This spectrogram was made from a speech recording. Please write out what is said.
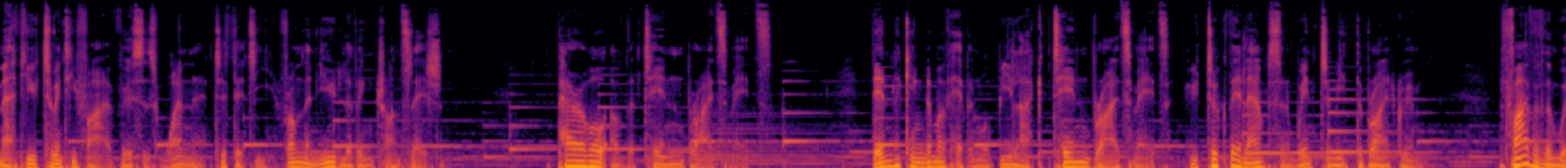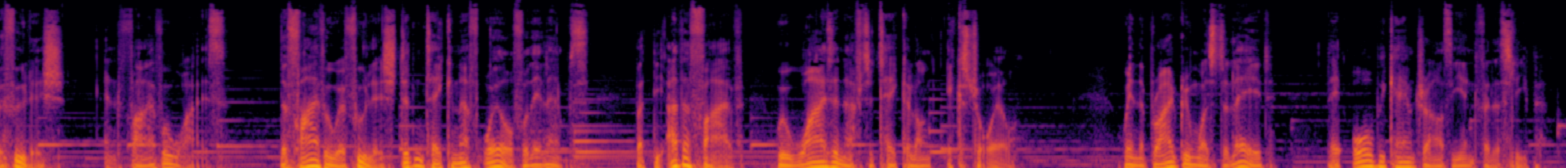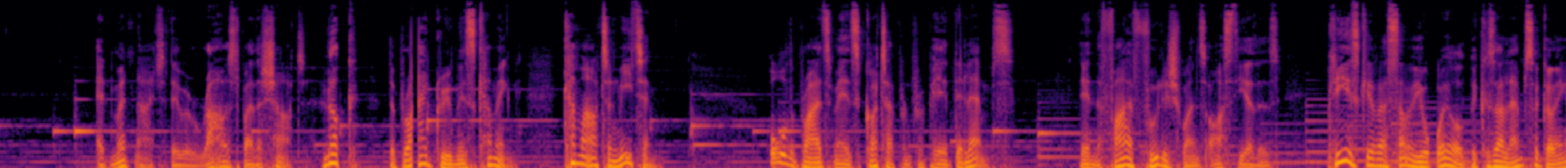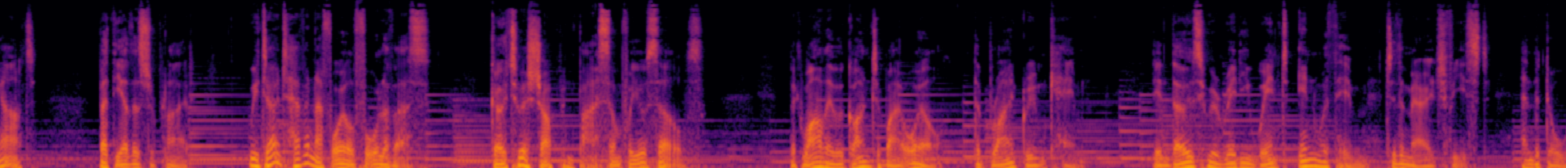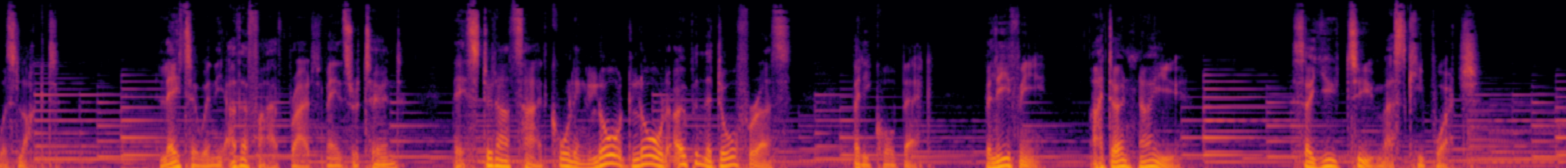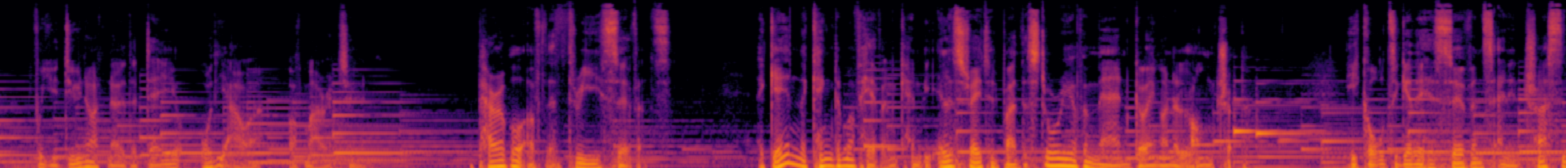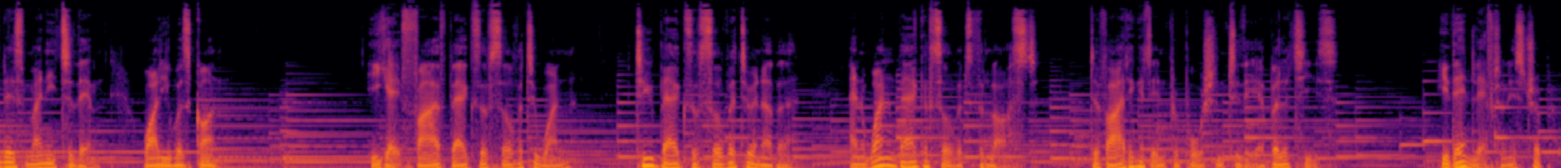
Matthew 25, verses 1 to 30 from the New Living Translation. Parable of the Ten Bridesmaids. Then the kingdom of heaven will be like ten bridesmaids who took their lamps and went to meet the bridegroom. Five of them were foolish, and five were wise. The five who were foolish didn't take enough oil for their lamps, but the other five were wise enough to take along extra oil. When the bridegroom was delayed, they all became drowsy and fell asleep. At midnight, they were roused by the shout Look, the bridegroom is coming. Come out and meet him. All the bridesmaids got up and prepared their lamps. Then the five foolish ones asked the others, Please give us some of your oil because our lamps are going out. But the others replied, We don't have enough oil for all of us. Go to a shop and buy some for yourselves. But while they were gone to buy oil, the bridegroom came. Then those who were ready went in with him to the marriage feast, and the door was locked. Later, when the other five bridesmaids returned, they stood outside, calling, Lord, Lord, open the door for us. But he called back, Believe me, I don't know you. So you too must keep watch, for you do not know the day or the hour of my return. Parable of the Three Servants. Again, the kingdom of heaven can be illustrated by the story of a man going on a long trip. He called together his servants and entrusted his money to them while he was gone. He gave five bags of silver to one, two bags of silver to another, and one bag of silver to the last, dividing it in proportion to their abilities. He then left on his trip.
